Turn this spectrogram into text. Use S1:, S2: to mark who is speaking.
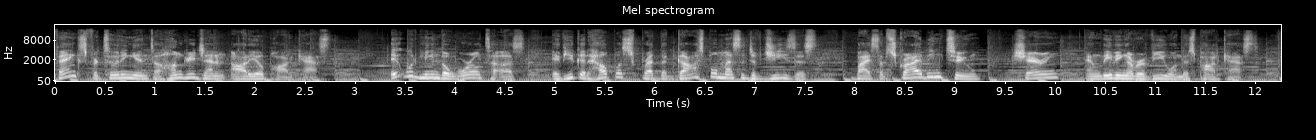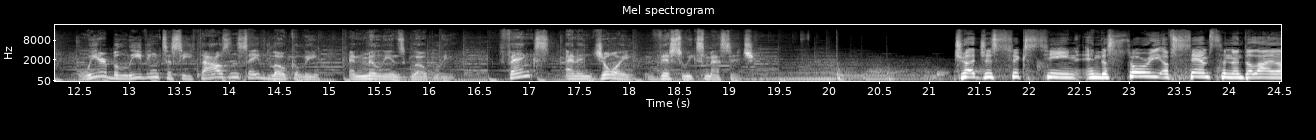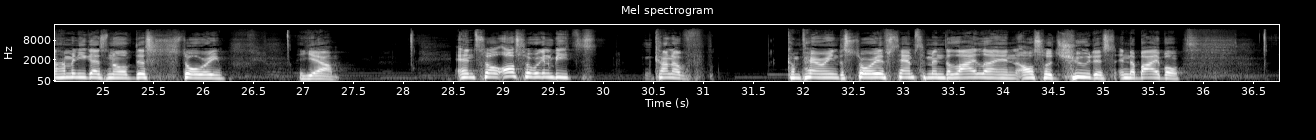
S1: Thanks for tuning in to Hungry Gen Audio Podcast. It would mean the world to us if you could help us spread the gospel message of Jesus by subscribing to, sharing, and leaving a review on this podcast. We are believing to see thousands saved locally and millions globally. Thanks and enjoy this week's message.
S2: Judges 16 in the story of Samson and Delilah. How many of you guys know of this story? Yeah. And so also we're going to be kind of comparing the story of Samson and Delilah and also Judas in the Bible.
